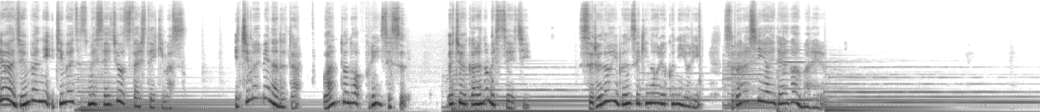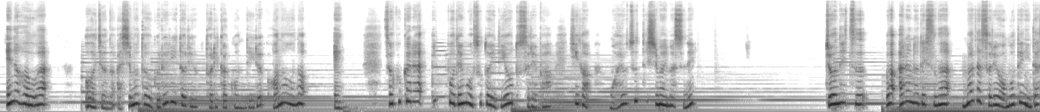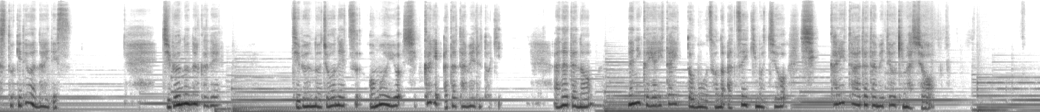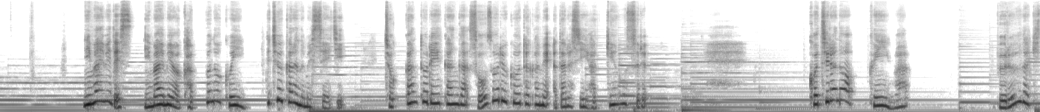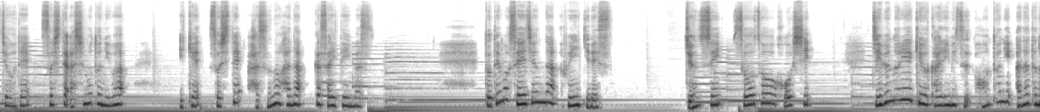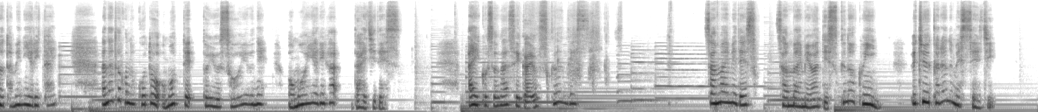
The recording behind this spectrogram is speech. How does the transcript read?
では順番に1枚ずつメッセージをお伝えしていきます。1枚目のあなた、ワンドのプリンセス、宇宙からのメッセージ。鋭い分析能力により素晴らしいアイデアが生まれる。絵の方は王女の足元をぐるりと取り囲んでいる炎の円。そこから一歩でも外へ出ようとすれば火が燃え移ってしまいますね。情熱はあるのですが、まだそれを表に出す時ではないです。自分の中で自分の情熱、思いをしっかり温める時、あなたの何かやりたいと思うその熱い気持ちをしっかりと温めておきましょう。2枚目です。2枚目はカップのクイーン、宇宙からのメッセージ。直感と霊感が想像力を高め新しい発見をする。こちらのクイーンはブルーが基調でそして足元には池そしてハスの花が咲いています。とても清純な雰囲気です。純粋創造奉仕。自分の利益は顧みず本当にあなたのためにやりたい。あなたのことを思ってというそういうね思いやりが大事です。愛こそが世界を救うんです。3枚目です。3枚目はディスクのクイーン。宇宙からのメッセージ。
